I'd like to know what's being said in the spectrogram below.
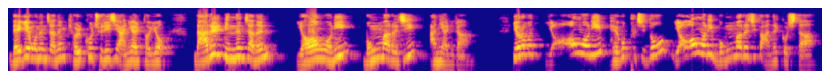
내게 오는 자는 결코 줄이지 아니할 터요. 나를 믿는 자는 영원히 목마르지 아니하리라. 여러분 영원히 배고프지도 영원히 목마르지도 않을 것이다.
